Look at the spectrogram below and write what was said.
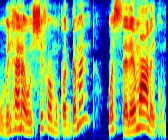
وبالهنا والشفا مقدما والسلام عليكم.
